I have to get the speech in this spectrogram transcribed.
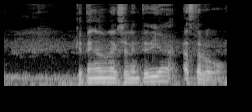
Que tengan un excelente día, hasta luego.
